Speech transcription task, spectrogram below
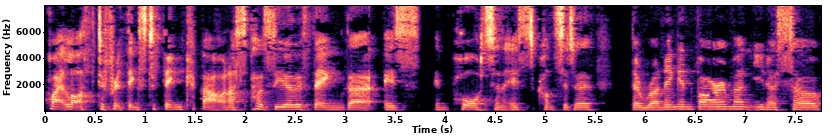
quite a lot of different things to think about. And I suppose the other thing that is important is to consider the running environment, you know, so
